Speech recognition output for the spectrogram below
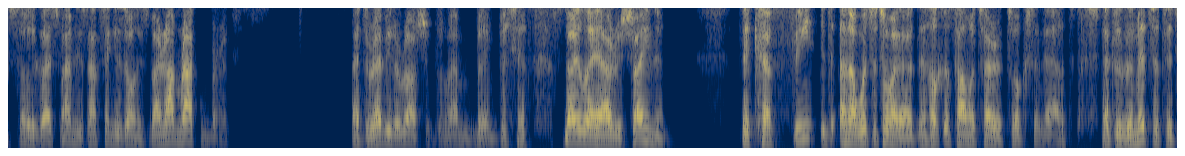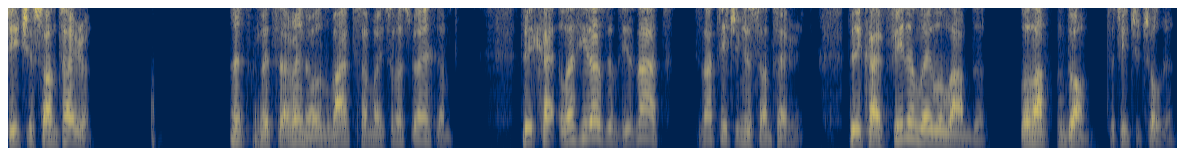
So the Goetz is not saying his own, it's Maram Rattenberg. At the Rebbe the Rosh. The kafin, oh uh, no, what's it talking about? The Hilchas Talmud Torah talks about that there's a mitzvah to teach your son Torah. The mitzvah, I know, he doesn't, he's not. He's not teaching his son Torah. The kafin and lamda to teach your children.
